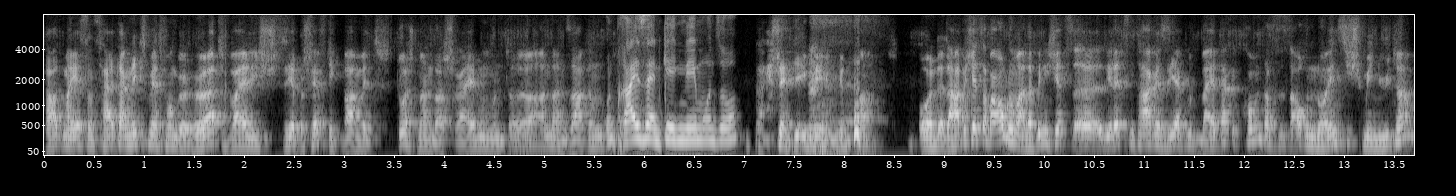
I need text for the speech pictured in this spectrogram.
Da hat man jetzt eine Zeit lang nichts mehr von gehört, weil ich sehr beschäftigt war mit Durcheinanderschreiben und äh, anderen Sachen. Und Preise entgegennehmen und so. Preise entgegennehmen, genau. Und da habe ich jetzt aber auch nochmal, da bin ich jetzt äh, die letzten Tage sehr gut weitergekommen. Das ist auch ein 90 Minuten.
